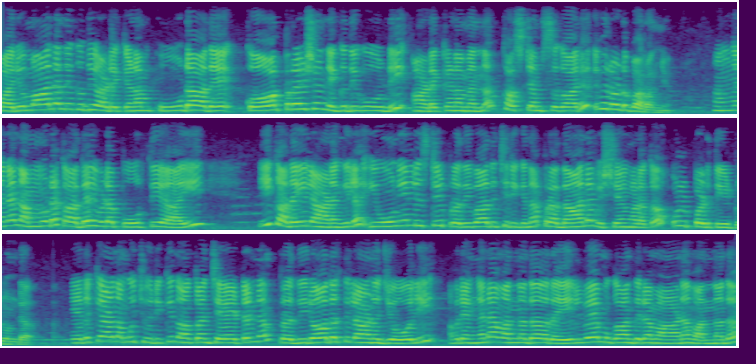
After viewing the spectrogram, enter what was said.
വരുമാന നികുതി അടയ്ക്കണം കൂടാതെ കോർപ്പറേഷൻ നികുതി കൂടി അടയ്ക്കണമെന്ന് കസ്റ്റംസുകാർ ഇവരോട് പറഞ്ഞു. അങ്ങനെ നമ്മുടെ കഥ ഇവിടെ പൂർത്തിയായി. ഈ കഥയിലാണെങ്കിൽ യൂണിയൻ ലിസ്റ്റിൽ പ്രതിപാദിച്ചിരിക്കുന്ന പ്രധാന വിഷയങ്ങളൊക്കെ ഉൾപ്പെടുത്തിയിട്ടുണ്ട്. ഏതൊക്കെയാണ് നമുക്ക് ചുരുക്കി നോക്കാം. ചേട്ടന് പ്രതിരോധത്തിലാണ് ജോലി. അവരെങ്ങനെ വന്നത്? റെയിൽവേ മുഖാന്തരമാണ് വന്നത്.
